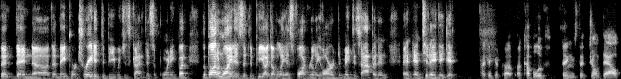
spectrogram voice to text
than than uh, than they portrayed it to be, which is kind of disappointing. But the bottom line is that the PIAA has fought really hard to make this happen, and and and today they did. I think a, a couple of things that jumped out.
